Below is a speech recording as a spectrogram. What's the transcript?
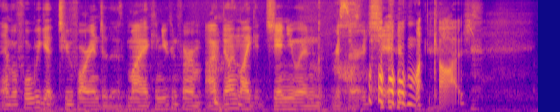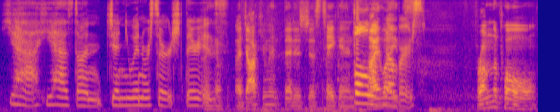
And before we get too far into this, Maya, can you confirm I've done like genuine research? oh my gosh. Yeah, he has done genuine research. There is a document that is just taken full of numbers from the poll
